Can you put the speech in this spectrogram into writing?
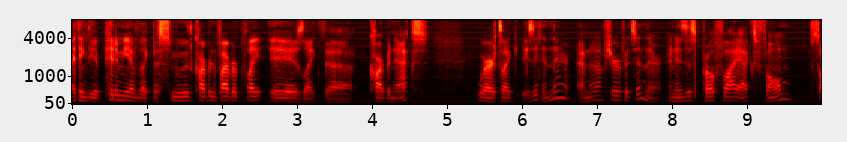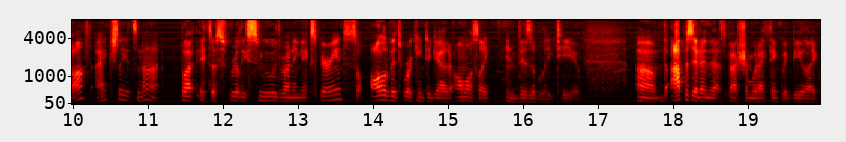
I think the epitome of like the smooth carbon fiber plate is like the Carbon X, where it's like, is it in there? I'm not sure if it's in there. And is this ProFly X foam soft? Actually, it's not. But it's a really smooth running experience. So all of it's working together almost like invisibly to you. Um, the opposite end of that spectrum would I think would be like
